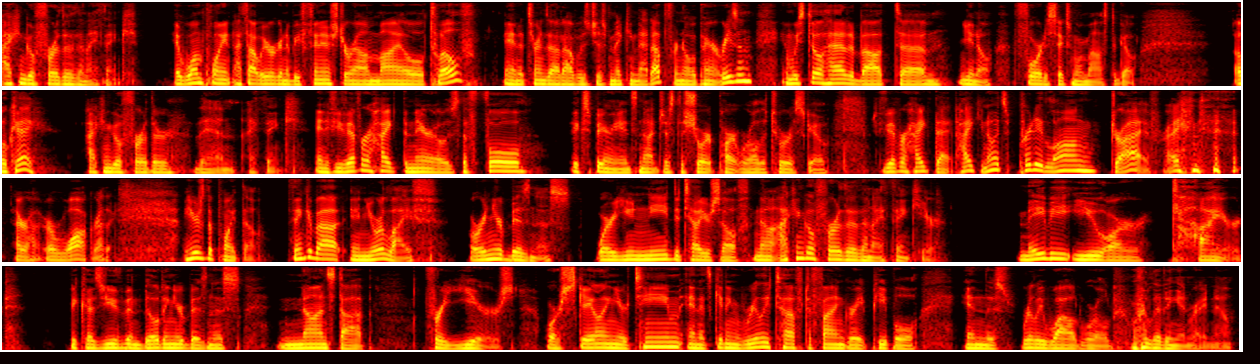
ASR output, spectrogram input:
I can go further than I think. At one point, I thought we were going to be finished around mile 12 and it turns out I was just making that up for no apparent reason. And we still had about, um, you know, four to six more miles to go okay, I can go further than I think. And if you've ever hiked the Narrows, the full experience, not just the short part where all the tourists go, if you've ever hiked that hike, you know it's a pretty long drive, right? or, or walk, rather. Here's the point though think about in your life or in your business where you need to tell yourself, now I can go further than I think here. Maybe you are tired because you've been building your business nonstop for years or scaling your team and it's getting really tough to find great people in this really wild world we're living in right now.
